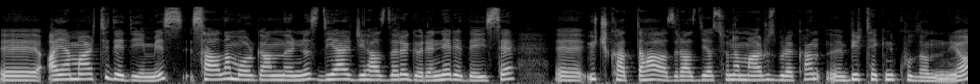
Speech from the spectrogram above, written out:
e, IMRT dediğimiz sağlam organlarınız diğer cihazlara göre neredeyse 3 e, kat daha az radyasyona maruz bırakan e, bir teknik kullanılıyor.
